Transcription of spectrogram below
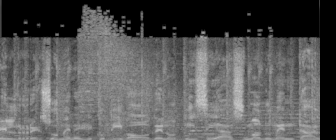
el resumen ejecutivo de Noticias Monumental.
